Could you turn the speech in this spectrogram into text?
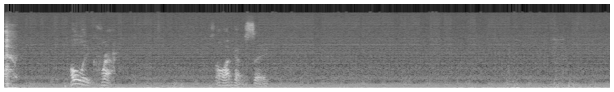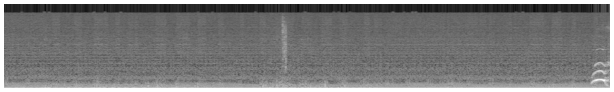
Holy crap. That's all I've got to say. Whew.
